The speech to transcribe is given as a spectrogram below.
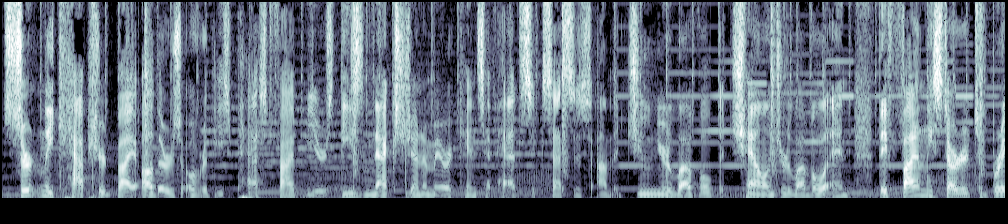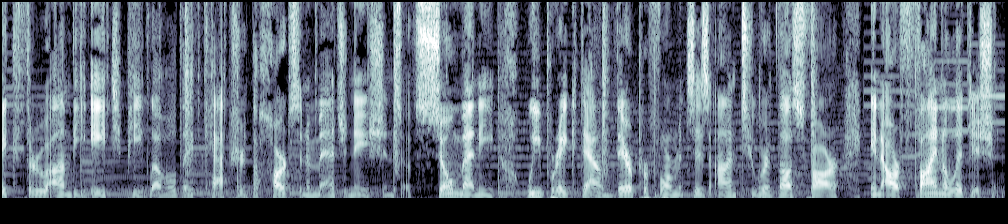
certainly captured by others over these past five years. These next gen Americans have had successes on the junior level, the challenger level, and they finally started to break through on the ATP level. They've captured the hearts and imaginations of so many. We break down their performances on tour thus far in our final edition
